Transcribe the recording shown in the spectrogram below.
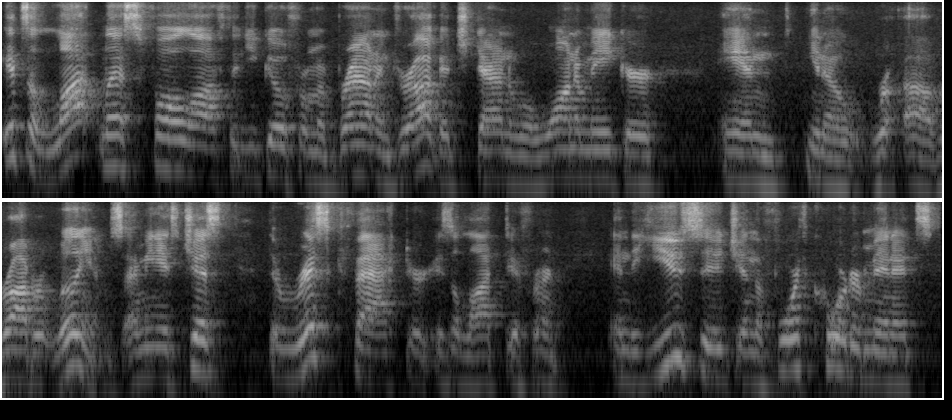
it's a lot less fall off than you go from a Brown and Dragic down to a Wanamaker and you know uh, Robert Williams. I mean, it's just the risk factor is a lot different, and the usage and the fourth quarter minutes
